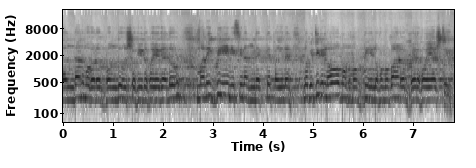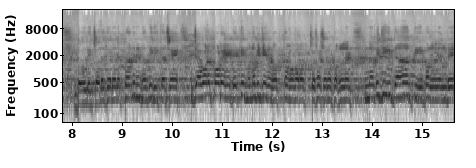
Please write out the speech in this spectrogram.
দান দান মোবারক বন্ধু শহীদ হয়ে গেল, মালিক বিন সিনান দেখতে পাইলেন, নবীজির লোভ মুখ দিয়ে লোহ মোবারক বের হয়ে আসছে। দৌড়ে চলে গেলেন প্রাণের নবীর কাছে। যাওয়ার পরে ডেকে নবীজির রক্ত মোবারক চোষা শুরু করলেন। নবীজি ডাক বললেন, রে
